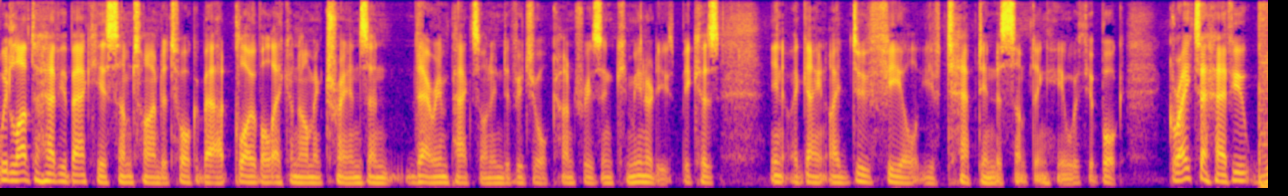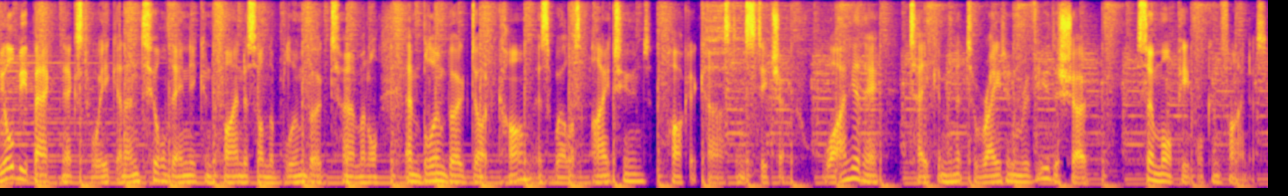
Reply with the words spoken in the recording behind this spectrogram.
We'd love to have you back here sometime to talk about global economic trends and their impacts on individual countries and communities because, you know, again, I do feel you've tapped into something here with your book. Great to have you. We'll be back next week. And until then, you can find us on the Bloomberg Terminal and Bloomberg.com, as well as iTunes, Pocketcast, and Stitcher. While you're there, take a minute to rate and review the show so more people can find us.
